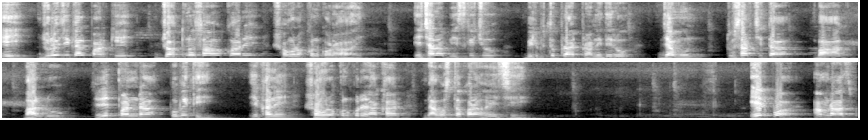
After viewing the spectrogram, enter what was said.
এই জুলজিক্যাল পার্কে যত্ন সহকারে সংরক্ষণ করা হয়। এছাড়া বেশ কিছু বিলুপ্তপ্রায় প্রাণীদেরও, যেমন তুষার চিতা বাঘ, ভাল্লুক রেড পান্ডা প্রভৃতি এখানে সংরক্ষণ করে রাখার ব্যবস্থা করা হয়েছে। এরপর আমরা আসব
